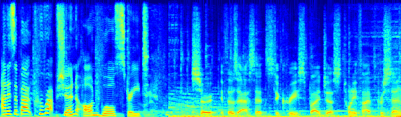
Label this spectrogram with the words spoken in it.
and is about corruption on Wall Street. Oh, Sir, if those assets decrease by just 25%,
